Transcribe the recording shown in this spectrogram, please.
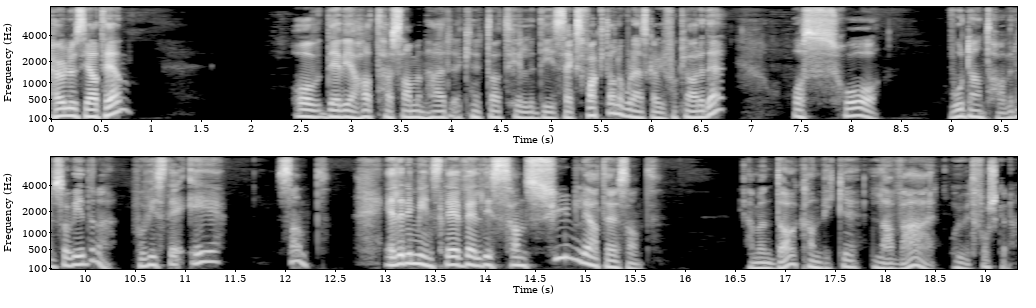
Paulus i Aten, og det vi har hatt her sammen her knytta til de seks faktaene, hvordan skal vi forklare det, og så hvordan tar vi det så videre? For hvis det er sant, eller i minste er veldig sannsynlig at det er sant, ja, men da kan vi ikke la være å utforske det.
